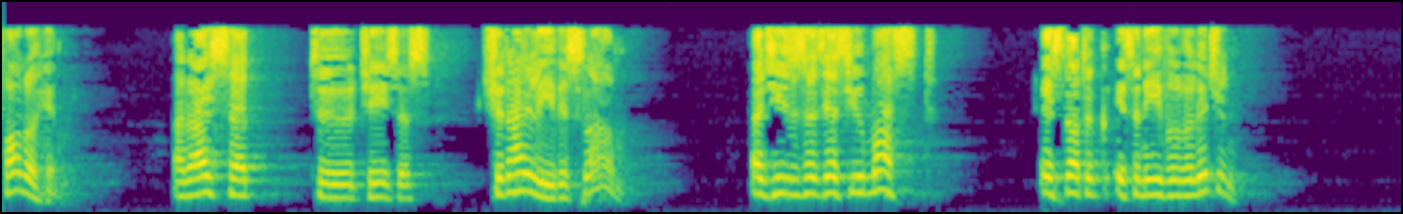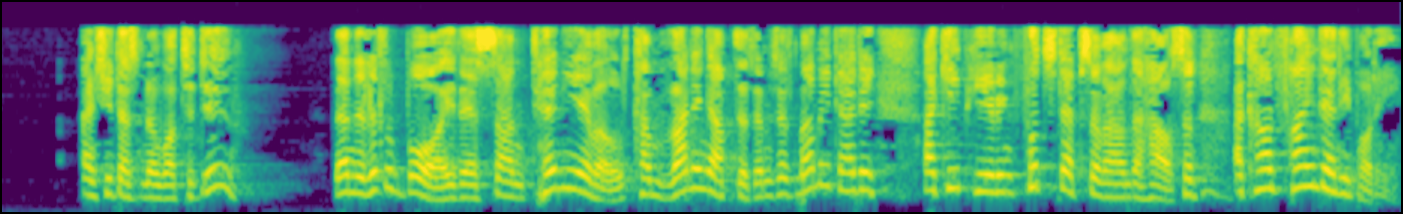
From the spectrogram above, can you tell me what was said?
Follow him. And I said to Jesus, Should I leave Islam? And Jesus says, Yes, you must. It's not a, it's an evil religion. And she doesn't know what to do. Then the little boy, their son, 10 year old, come running up to them and says, Mummy, Daddy, I keep hearing footsteps around the house and I can't find anybody.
